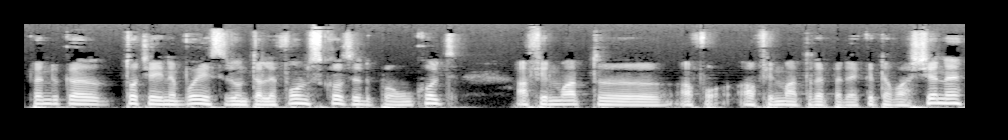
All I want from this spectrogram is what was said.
pentru că tot ce ai nevoie este de un telefon scos de după un colț, a filmat, uh, a, a filmat repede câteva scene,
